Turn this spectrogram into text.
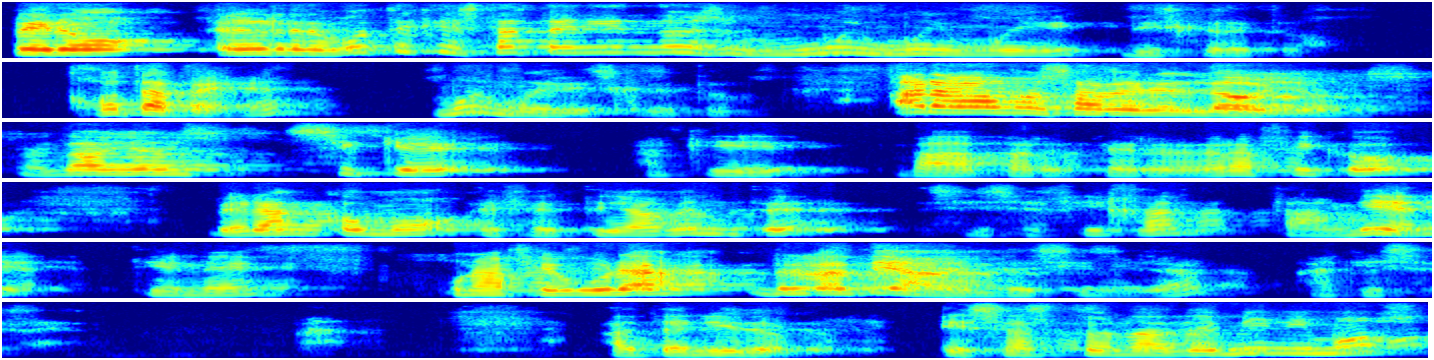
Pero el rebote que está teniendo es muy, muy, muy discreto. JP, ¿eh? muy, muy discreto. Ahora vamos a ver el Dow Jones. El Dow Jones sí que aquí va a aparecer el gráfico. Verán cómo efectivamente, si se fijan, también tiene una figura relativamente similar. Aquí se ve. Ha tenido esas zonas de mínimos,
